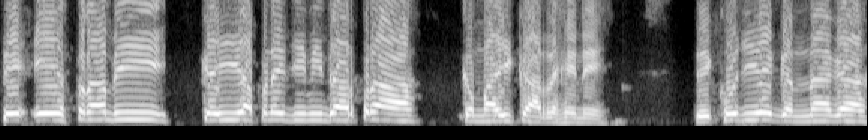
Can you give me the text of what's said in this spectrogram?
ਤੇ ਇਸ ਤਰ੍ਹਾਂ ਵੀ ਕਈ ਆਪਣੇ ਜ਼ਿਮੀਂਦਾਰ ਭਰਾ ਕਮਾਈ ਕਰ ਰਹੇ ਨੇ। ਦੇਖੋ ਜੀ, ਇਹ ਗੰਨਾ ਹੈਗਾ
